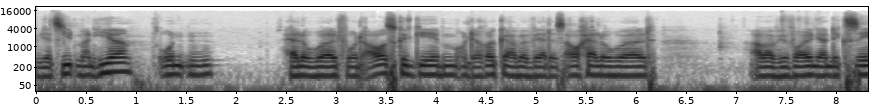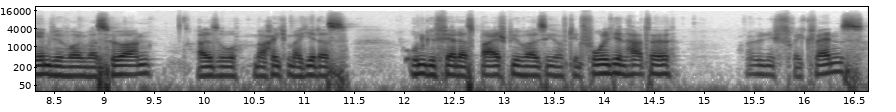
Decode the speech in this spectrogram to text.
Und jetzt sieht man hier unten, Hello World wurde ausgegeben und der Rückgabewert ist auch Hello World. Aber wir wollen ja nichts sehen, wir wollen was hören. Also mache ich mal hier das ungefähr das Beispiel, was ich auf den Folien hatte. Die Frequenz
